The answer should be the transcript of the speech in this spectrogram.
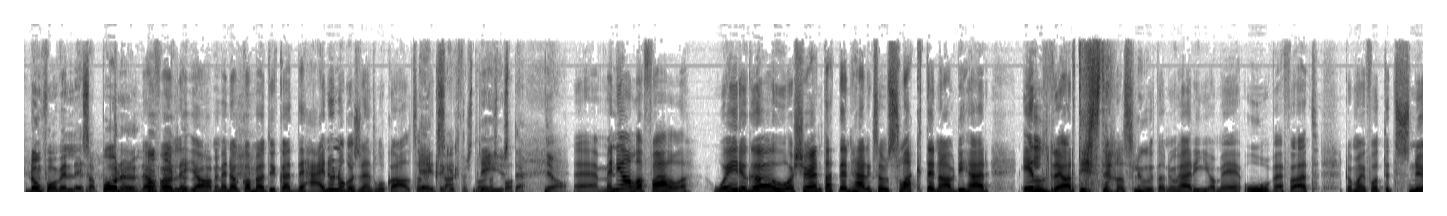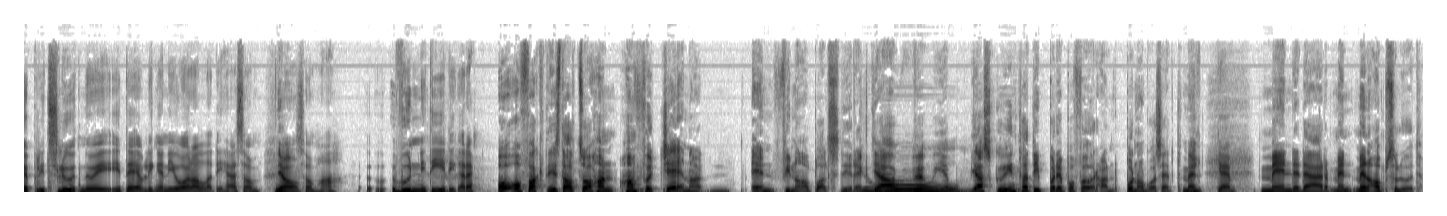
De får väl läsa på nu. de får, ja, men de kommer att tycka att det här är nog något sånt lokalt som vi inte riktigt Exakt, förstår det är oss på. det. Ja. Men i alla fall, way to go! Och skönt att den här liksom slakten av de här äldre artisterna slutar nu här i och med Ove för att de har ju fått ett snöpligt slut nu i, i tävlingen i år, alla de här som, Ja. som har vunnit tidigare. Och, och faktiskt alltså, han, han förtjänar en finalplats direkt. Jag, jag, jag skulle inte ha tippat det på förhand på något sätt. Men, Icke. men det där, men, men absolut.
